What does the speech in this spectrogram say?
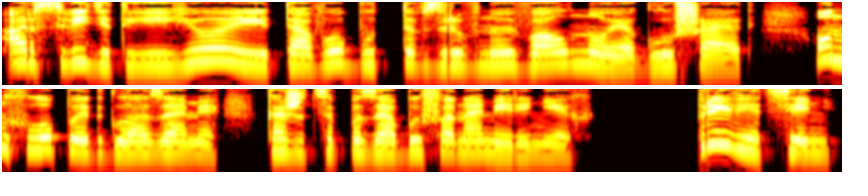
Арс видит ее и того, будто взрывной волной оглушает. Он хлопает глазами, кажется, позабыв о намерениях. «Привет, Сень!»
